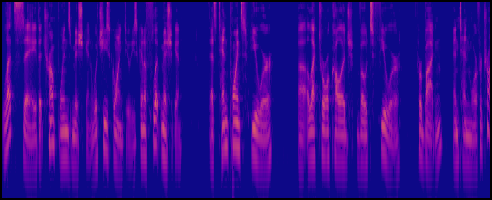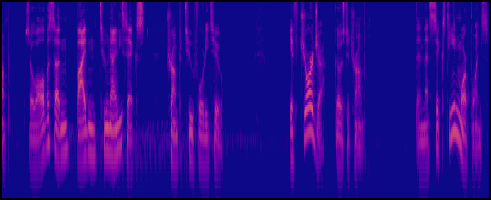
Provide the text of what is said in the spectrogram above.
Let's say that Trump wins Michigan, which he's going to. He's going to flip Michigan. That's 10 points fewer, uh, electoral college votes fewer for Biden, and 10 more for Trump. So all of a sudden, Biden 296, Trump 242. If Georgia goes to Trump, then that's 16 more points.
